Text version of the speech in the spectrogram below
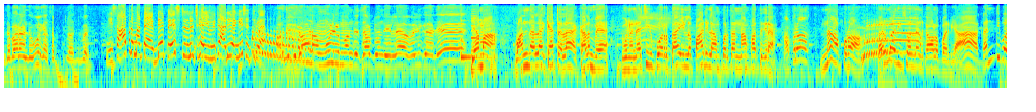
இந்த பாரு இந்த ஊருக்கு நீ சாப்பிட மாட்ட இப்படியே பேசிட்டு வச்சுக்க இவங்கிட்ட அடி வாங்கி செத்துருவேன் அதுக்கு தான் நான் மூலிகை மருந்து சாப்பிட்டு வந்து இல்ல வலிக்காது. ஏமா வந்தல்ல கேட்டல கிளம்பு. இவனை நெசிக்கு போறதா இல்ல பாடியில அனுப்புறதா நான் பாத்துக்கிறேன். அப்புறம்? என்ன அப்புறம்? கருமாதிக்கு சொல்லன்னு கவலைப்படுறியா? கண்டிப்பா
